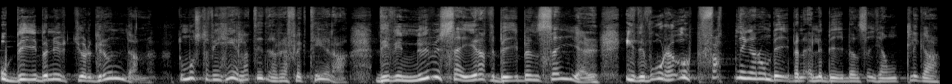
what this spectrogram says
Och Bibeln utgör grunden. Då måste vi hela tiden reflektera. Det vi nu säger att Bibeln säger, är det våra uppfattningar om Bibeln eller Bibelns egentliga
